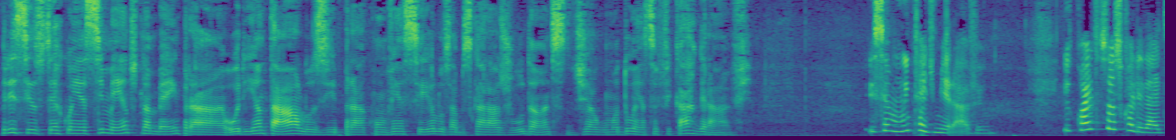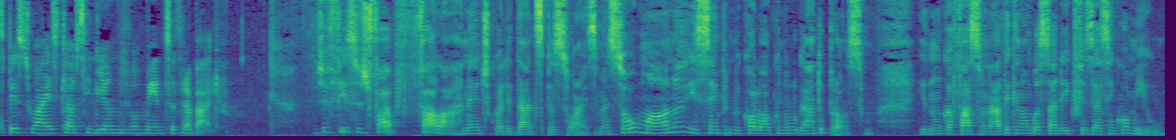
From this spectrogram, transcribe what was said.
Preciso ter conhecimento também para orientá-los e para convencê-los a buscar ajuda antes de alguma doença ficar grave. Isso é muito admirável. E quais as suas qualidades pessoais que auxiliam no desenvolvimento do seu trabalho? Difícil de fa falar, né, de qualidades pessoais, mas sou humana e sempre me coloco no lugar do próximo. E nunca faço nada que não gostaria que fizessem comigo.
